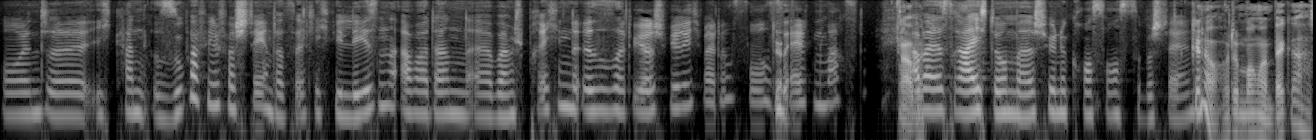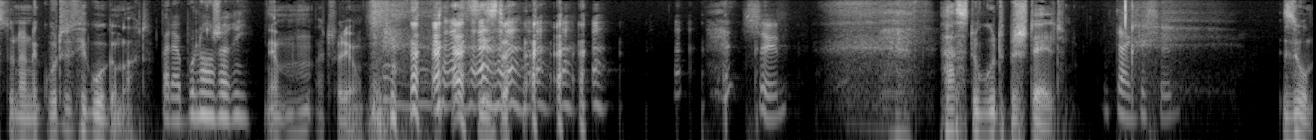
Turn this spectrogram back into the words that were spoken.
Und äh, ich kann super viel verstehen, tatsächlich viel lesen, aber dann äh, beim Sprechen ist es halt wieder schwierig, weil du es so ja. selten machst. Aber, aber, es reicht, um äh, schöne Croissants zu bestellen. Genau, heute Morgen beim Bäcker hast du dann eine gute Figur gemacht. Bei der Boulangerie. Ja, mh, Entschuldigung. Siehst du. Schön. Hast du gut bestellt. Dankeschön. So,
